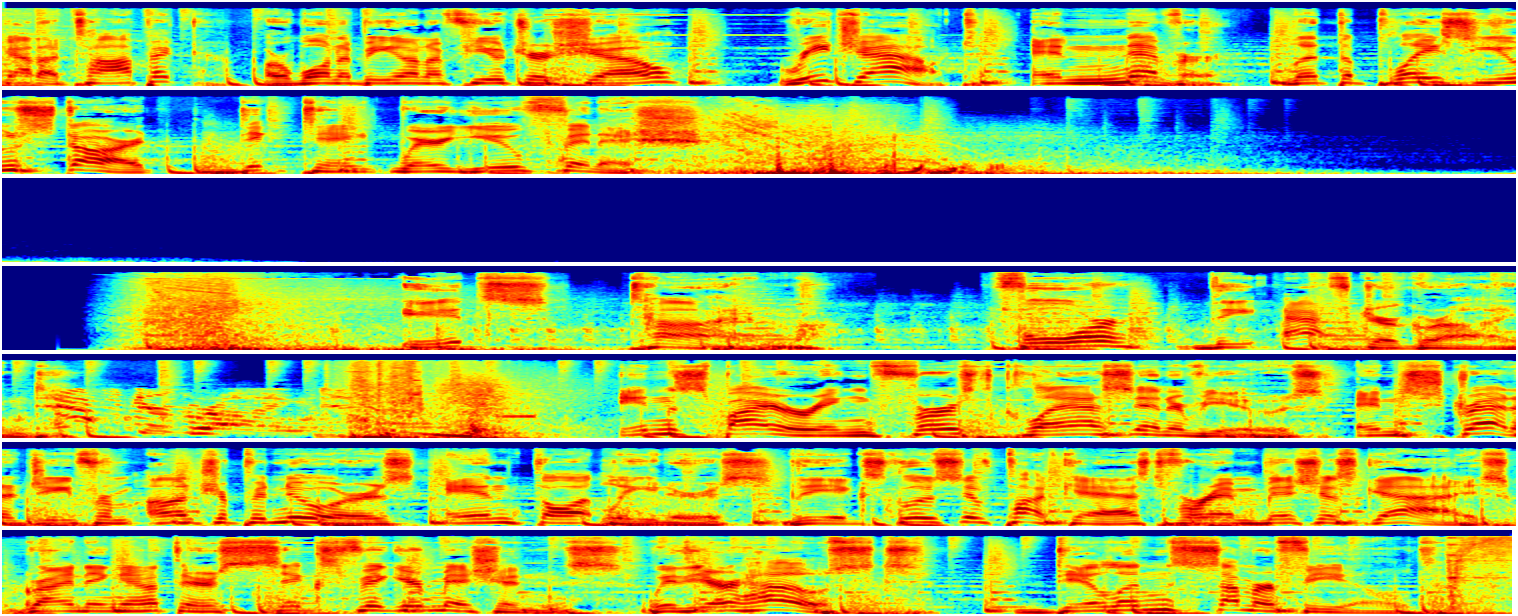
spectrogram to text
Got a topic or want to be on a future show? Reach out and never let the place you start dictate where you finish. It's time for the after grind. After grind. Inspiring first class interviews and strategy from entrepreneurs and thought leaders. The exclusive podcast for ambitious guys grinding out their six figure missions with your host, Dylan Summerfield.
